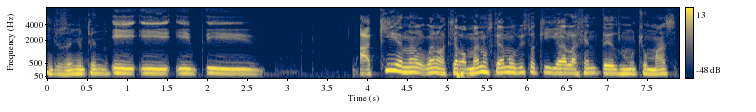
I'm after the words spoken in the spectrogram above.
Sí, yo sé, yo entiendo. Y, y, y, y aquí, en el- bueno, aquí a lo menos que hemos visto aquí, ya la gente es mucho más,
